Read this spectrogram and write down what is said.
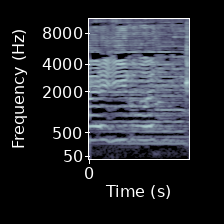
飞轮。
